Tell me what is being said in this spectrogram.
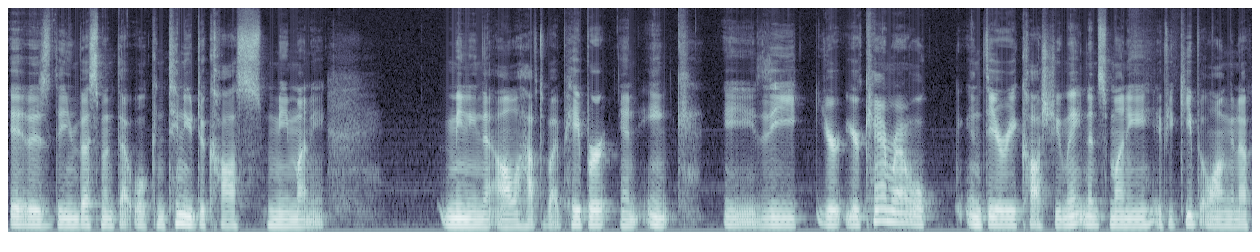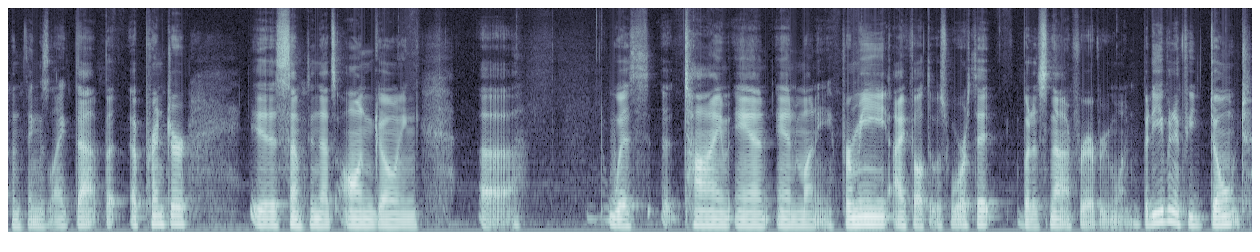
it is the investment that will continue to cost me money, meaning that I'll have to buy paper and ink. The your your camera will in theory cost you maintenance money if you keep it long enough and things like that, but a printer is something that's ongoing uh, with time and and money. For me, I felt it was worth it, but it's not for everyone. But even if you don't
